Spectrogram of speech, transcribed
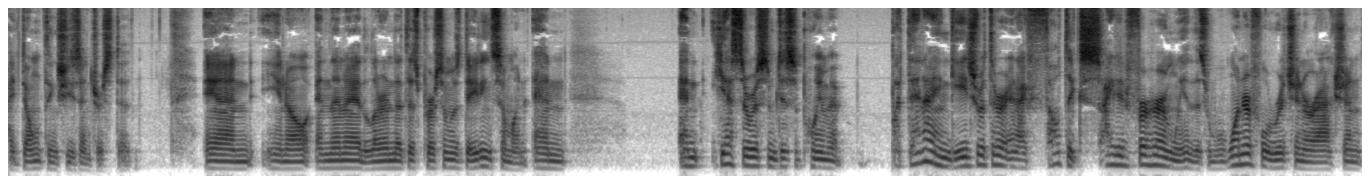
I don't think she's interested. And, you know, and then I had learned that this person was dating someone. And, and yes, there was some disappointment, but then I engaged with her and I felt excited for her and we had this wonderful, rich interaction.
